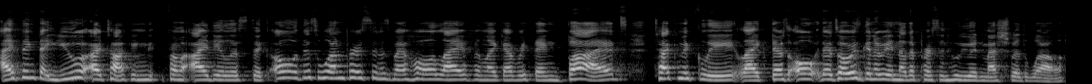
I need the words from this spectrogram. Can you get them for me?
I think that you are talking from idealistic, oh, this one person is my whole life and like everything. But technically, like there's oh, there's always gonna be another person who you would mesh with well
